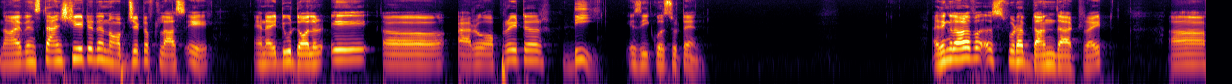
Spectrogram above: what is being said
Now I've instantiated an object of class A, and I do dollar $a uh, arrow operator d is equals to 10. I think a lot of us would have done that, right? Uh,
